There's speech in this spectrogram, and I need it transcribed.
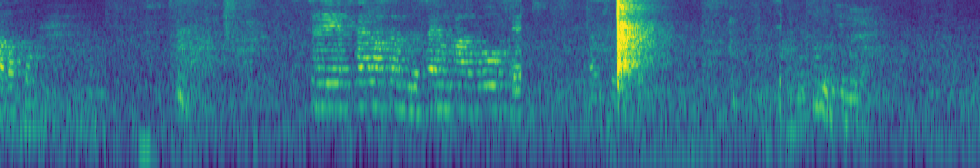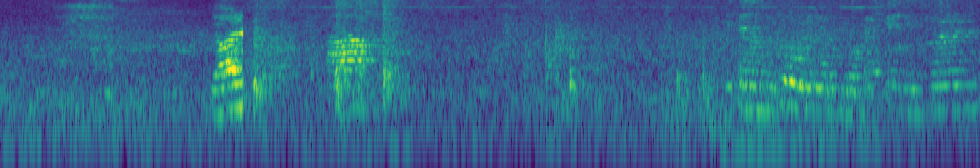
잡았어? 스트랩 사용할 사람들 사용하고 네. 무슨 느낌이야? 열 아. 밑에서 좀 끌어올리면 뒤로 백깨진 줄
